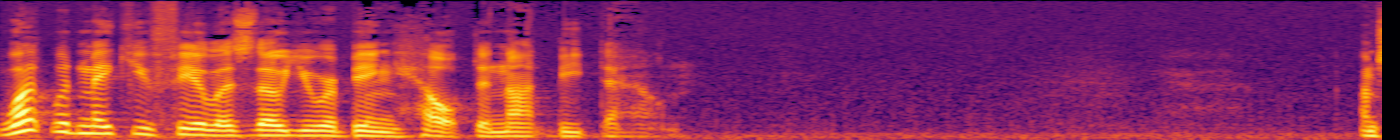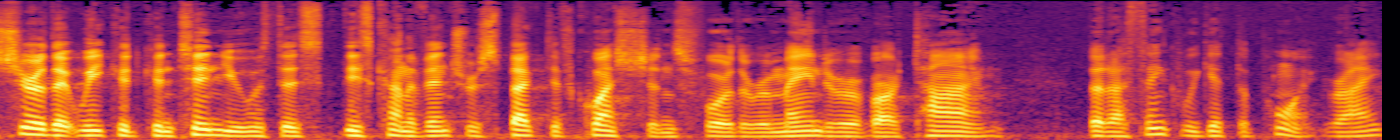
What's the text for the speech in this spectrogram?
What would make you feel as though you were being helped and not beat down? I'm sure that we could continue with this, these kind of introspective questions for the remainder of our time, but I think we get the point, right?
